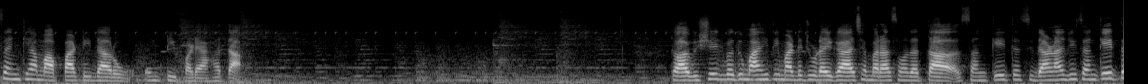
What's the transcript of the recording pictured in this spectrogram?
સંખ્યામાં પાટીદારો ઉમટી પડ્યા હતા. તો આ વિશે જ વધુ માહિતી માટે જોડાઈ ગયા છે અમારા સંવાદદાતા સંકેત સિદાણાજી. સંકેત,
